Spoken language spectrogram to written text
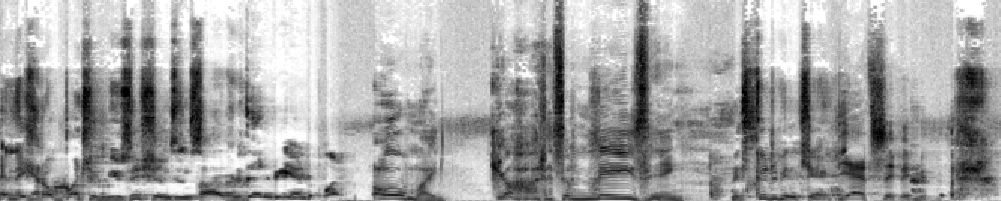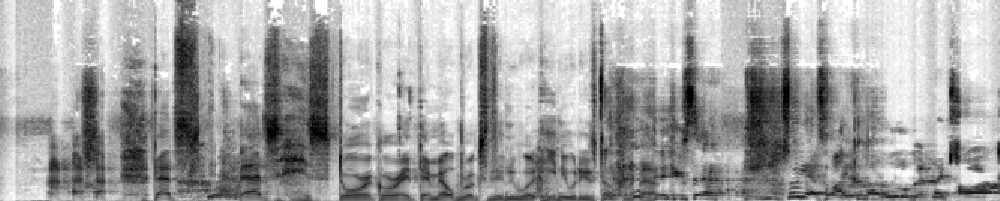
and they had a bunch of musicians inside who then began to play. Oh my God, that's amazing. It's good to be the king. Yes, it is. that's that's historical right there. Mel Brooks knew what he knew what he was talking about. exactly. So yeah, so I come out a little bit and I talk,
